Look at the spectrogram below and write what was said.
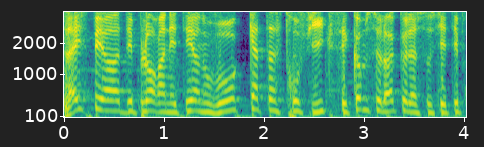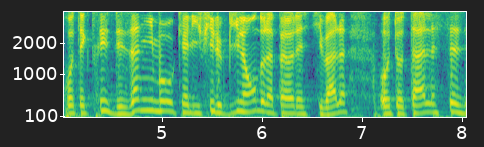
La SPA déplore un été à nouveau catastrophique. C'est comme cela que la Société protectrice des animaux qualifie le bilan de la période estivale. Au total, 16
